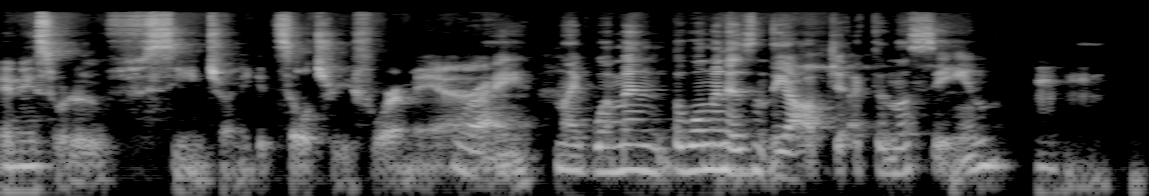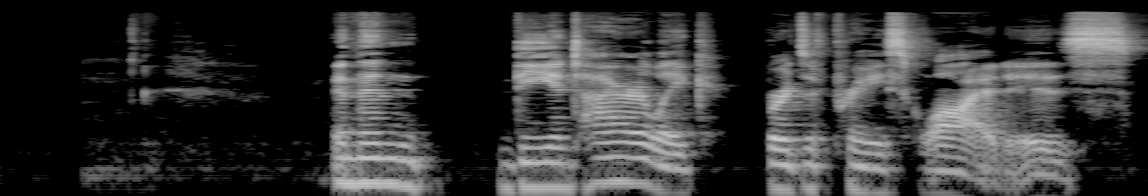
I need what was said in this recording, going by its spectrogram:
any sort of scene trying to get sultry for a man. Right. Like women the woman isn't the object in the scene. hmm And then the entire like Birds of Prey squad is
